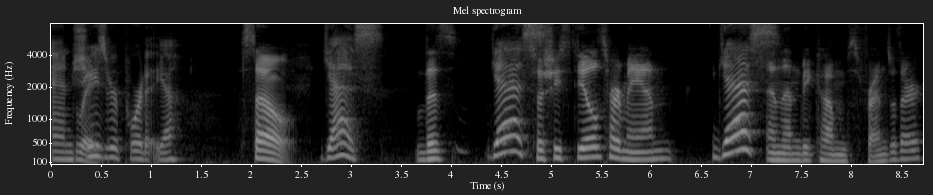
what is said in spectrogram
And Wait. she's reported, yeah. So Yes. this Yes. so she steals her man yes. and then becomes friends with her.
